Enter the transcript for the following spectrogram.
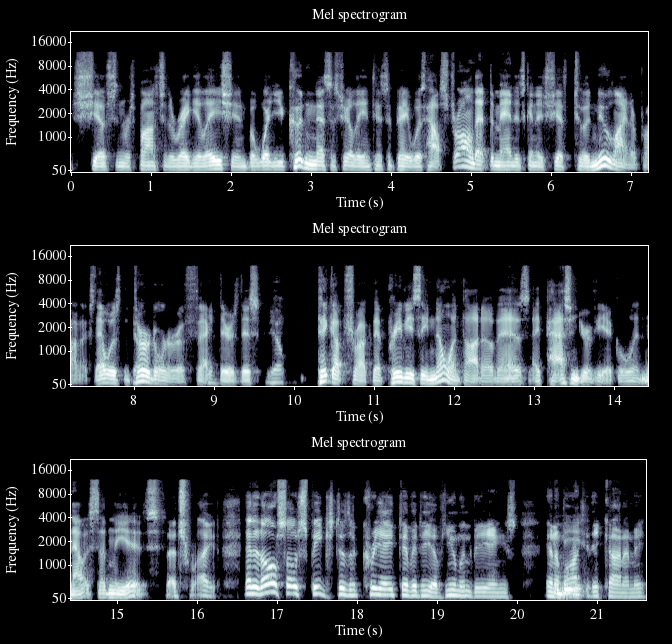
shifts in response to the regulation. But what you couldn't necessarily anticipate was how strong that demand is going to shift to a new line of products. That was the yep. third order effect. Yep. There's this yep. pickup truck that previously no one thought of as a passenger vehicle, and now it suddenly is. That's right. And it also speaks to the creativity of human beings in Indeed. a market economy.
